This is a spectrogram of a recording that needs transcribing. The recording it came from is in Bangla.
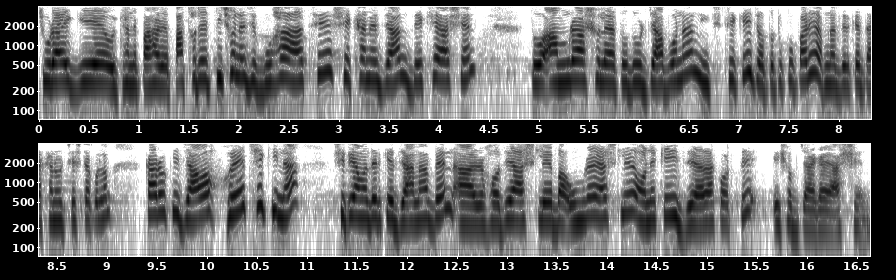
চূড়ায় গিয়ে ওইখানে পাহাড়ের পাথরের পিছনে যে গুহা আছে, সেখানে যান, দেখে আসেন। তো আমরা আসলে এত দূর যাব না, নিচ থেকে যতটুকু পারি আপনাদেরকে দেখানোর চেষ্টা করলাম। কারও কি যাওয়া হয়েছে কি না সেটি আমাদেরকে জানাবেন, আর হজে আসলে বা উমরায় আসলে অনেকেই জেরা করতে এসব জায়গায় আসেন।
